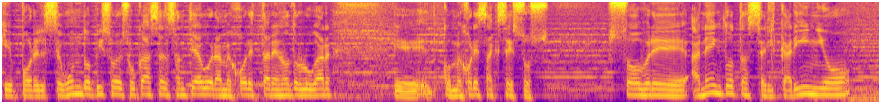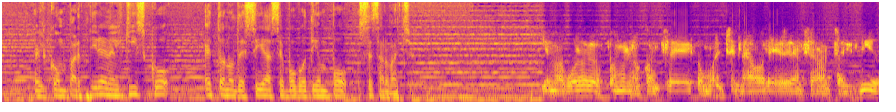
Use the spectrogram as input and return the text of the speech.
que por el segundo piso de su casa en Santiago era mejor estar en otro lugar eh, con mejores accesos. Sobre anécdotas, el cariño, el compartir en el Quisco, esto nos decía hace poco tiempo César Bacha. Yo me acuerdo que después me lo encontré como entrenadores de San Antonio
